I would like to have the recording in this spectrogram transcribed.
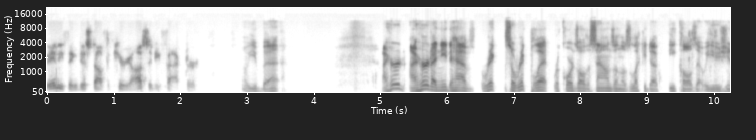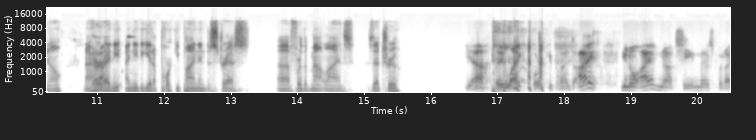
anything, just off the curiosity factor. Oh, you bet. I heard I heard I need to have Rick so Rick Paulette records all the sounds on those Lucky Duck e-calls that we use, you know. And I heard I need I need to get a porcupine in distress uh, for the mountain lions. Is that true? Yeah, they like porcupines. I, you know, I have not seen this, but I,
